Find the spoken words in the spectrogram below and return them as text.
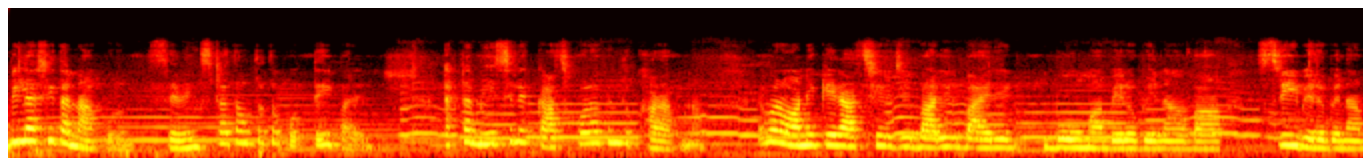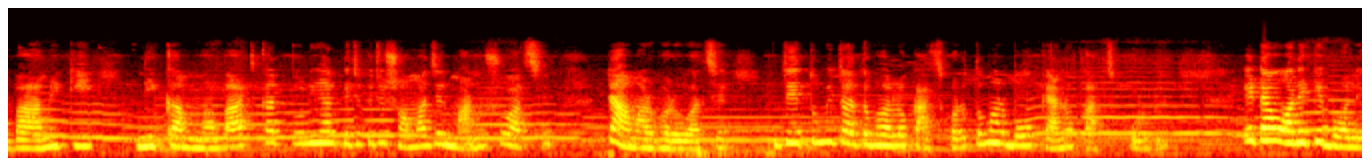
বিলাসিতা না করুন, সেভিংসটা তো অন্তত করতেই পারেন। একটা মেয়ে ছেলে কাজ করা কিন্তু খারাপ না। এবার অনেকের আছে যে বাড়ির বাইরে বৌমা বেরোবে না বা স্ত্রী বেরোবে না বা আমি কি নিকাম্মা বা আজকাল দুনিয়ার কিছু কিছু সমাজের মানুষও আছে, এটা আমার ঘরেও আছে, যে তুমি তো এত ভালো কাজ করো, তোমার বউ কেন কাজ করবে? এটাও অনেকে বলে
